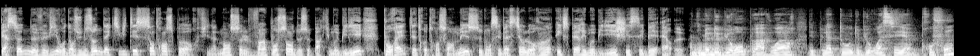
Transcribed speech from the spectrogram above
Personne ne veut vivre dans une zone d'activité sans transport. Finalement, seuls 20% de ce parc immobilier pourrait être transformé selon Sébastien Laurin, expert immobilier chez CBRE. Un immeuble de bureau peut avoir des plateaux de bureaux assez profonds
